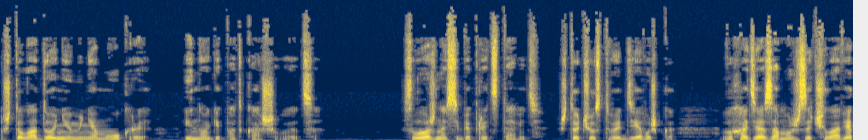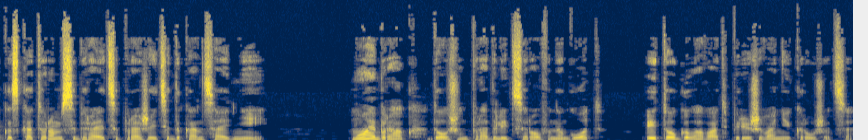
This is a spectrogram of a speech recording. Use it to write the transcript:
что ладони у меня мокрые и ноги подкашиваются. Сложно себе представить, что чувствует девушка, выходя замуж за человека, с которым собирается прожить до конца дней. Мой брак должен продлиться ровно год, и то голова от переживаний кружится.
